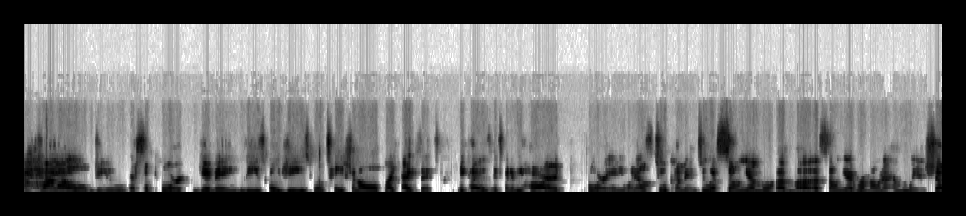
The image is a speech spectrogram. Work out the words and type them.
how do you support giving these OGs rotational like exits? Because it's going to be hard for anyone else to come into a Sonja, um, a Sonja, Ramona, and Luann show.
